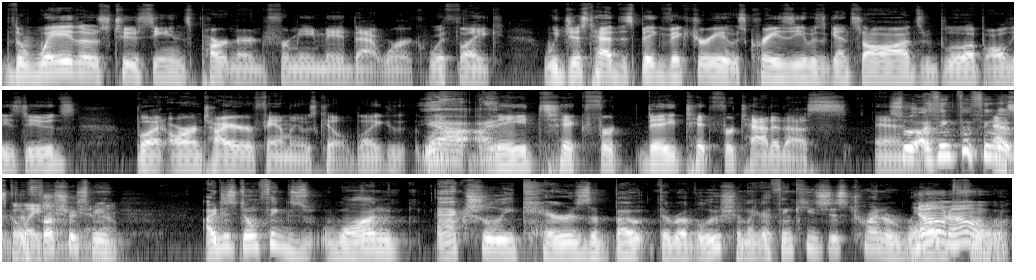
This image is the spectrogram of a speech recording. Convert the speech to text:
the way those two scenes partnered for me made that work with like we just had this big victory. It was crazy. It was against all odds. We blew up all these dudes but our entire family was killed. Like, Yeah, like I- they tick for they tit for tatted us and So I think the thing that, that frustrates you me. I just don't think Juan actually cares about the revolution. Like I think he's just trying to rob. No, no.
